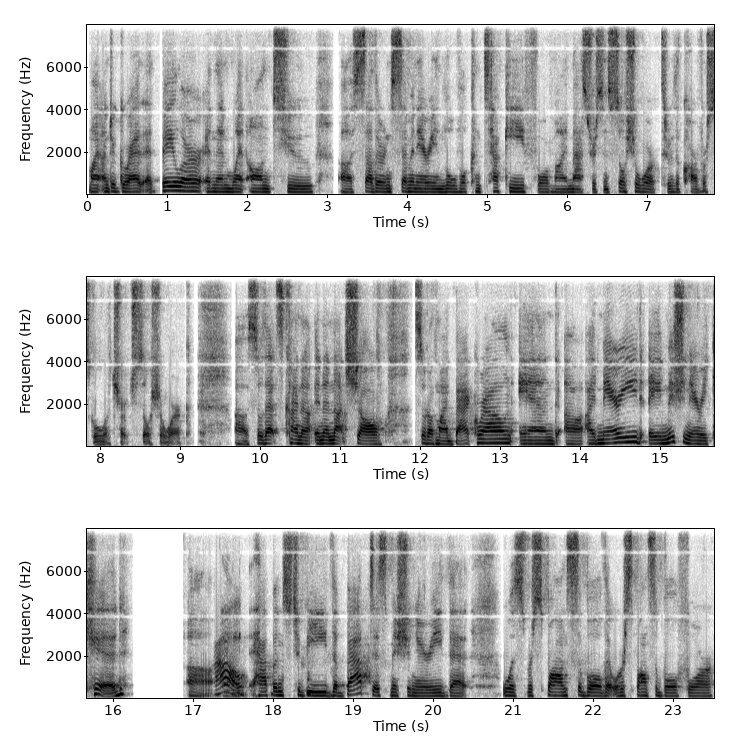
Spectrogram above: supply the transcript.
my undergrad at Baylor, and then went on to uh, Southern Seminary in Louisville, Kentucky for my master's in social work through the Carver School of Church Social Work. Uh, so that's kind of, in a nutshell, sort of my background. And uh, I married a missionary kid uh, wow. happens to be the Baptist missionary that was responsible, that were responsible for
